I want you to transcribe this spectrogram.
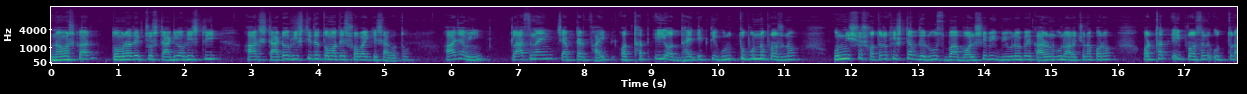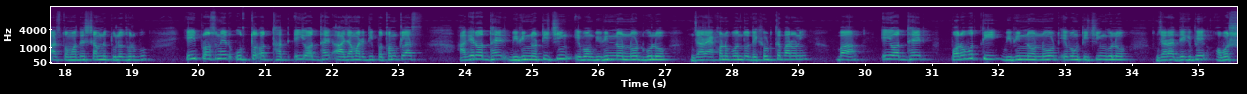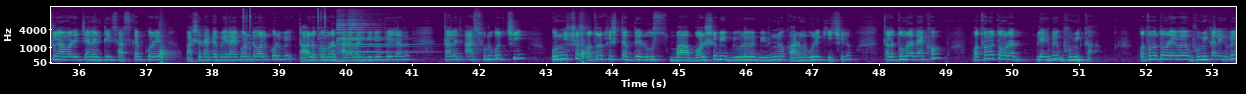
নমস্কার, তোমরা দেখছ স্টাডি অফ হিস্ট্রি, আর স্টাডি অফ হিস্ট্রিতে তোমাদের সবাইকে স্বাগত। আজ আমি ক্লাস নাইন, চ্যাপ্টার ফাইভ, অর্থাৎ এই অধ্যায়ের একটি গুরুত্বপূর্ণ প্রশ্ন, উনিশশো সতেরো খ্রিস্টাব্দে রুশ বা বলশেবিক বিপ্লবের কারণগুলো আলোচনা করো, অর্থাৎ এই প্রশ্নের উত্তর আজ তোমাদের সামনে তুলে ধরব। এই প্রশ্নের উত্তর, অর্থাৎ এই অধ্যায়ের আজ আমার এটি প্রথম ক্লাস। আগের অধ্যায়ের বিভিন্ন টিচিং এবং বিভিন্ন নোটগুলো যারা এখনও পর্যন্ত দেখে উঠতে পারোনি বা এই অধ্যায়ের পরবর্তী বিভিন্ন নোট এবং টিচিংগুলো যারা দেখবে অবশ্যই আমার এই চ্যানেলটি সাবস্ক্রাইব করে পাশে থাকা বেল আইকনটি অল করবে, তাহলে তোমরা ধারাবাহিক ভিডিও পেয়ে যাবে। তাহলে আজ শুরু করছি। উনিশশো সতেরো খ্রিস্টাব্দে রুশ বা বলশেবিক বিপ্লবের বিভিন্ন কারণগুলি কী ছিল? তাহলে তোমরা দেখো, প্রথমে তোমরা লিখবে ভূমিকা। প্রথমে তোমরা এইভাবে ভূমিকা লিখবে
